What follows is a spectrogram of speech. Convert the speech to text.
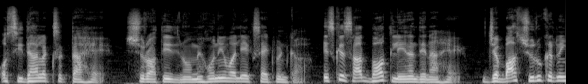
और सीधा लग सकता है। शुरुआती दिनों में होने वाली एक्साइटमेंट का, इसके साथ बहुत लेना देना है। जब बात शुरू करने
